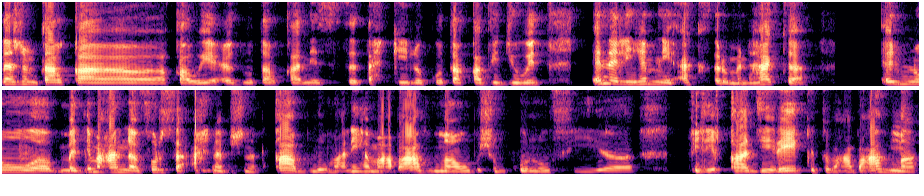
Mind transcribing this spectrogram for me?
تنجم تلقى قواعد وتلقى ناس تحكي لك وتلقى فيديوهات. أنا اللي يهمني أكثر من هكا. إنه ما دام عندنا فرصة إحنا باش نتقابلوا معناها مع بعضنا وباش نكونوا في في لقاء direct مع بعضنا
